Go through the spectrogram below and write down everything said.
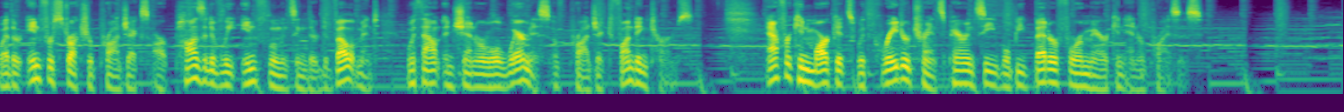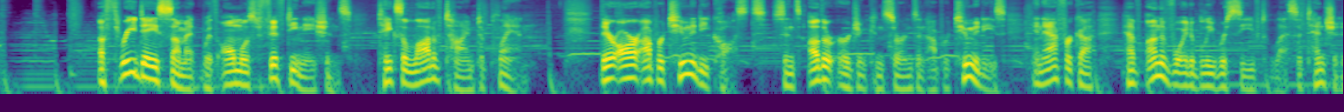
whether infrastructure projects are positively influencing their development without a general awareness of project funding terms. African markets with greater transparency will be better for American enterprises. A three-day summit with almost 50 nations takes a lot of time to plan. There are opportunity costs, since other urgent concerns and opportunities in Africa have unavoidably received less attention.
